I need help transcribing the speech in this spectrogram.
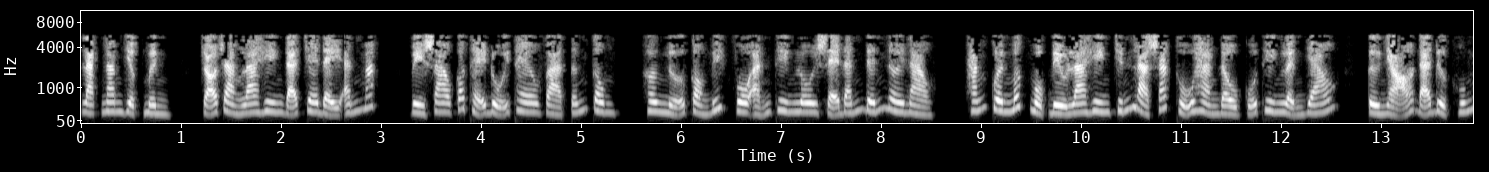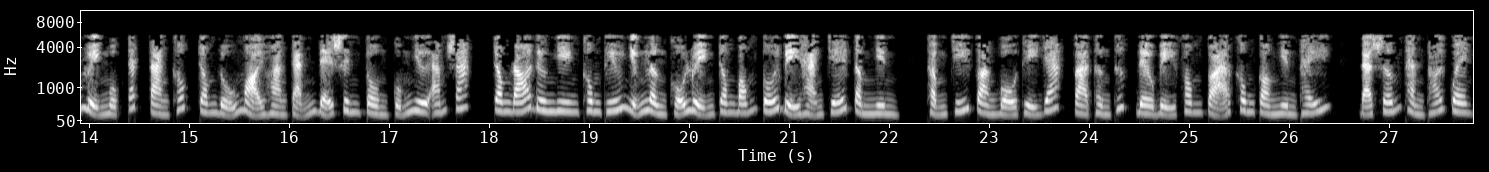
Lạc Nam giật mình, rõ ràng La Hiên đã che đậy ánh mắt, vì sao có thể đuổi theo và tấn công, hơn nữa còn biết vô ảnh thiên lôi sẽ đánh đến nơi nào. Hắn quên mất một điều La Hiên chính là sát thủ hàng đầu của thiên lệnh giáo, từ nhỏ đã được huấn luyện một cách tàn khốc trong đủ mọi hoàn cảnh để sinh tồn cũng như ám sát, trong đó đương nhiên không thiếu những lần khổ luyện trong bóng tối bị hạn chế tầm nhìn, thậm chí toàn bộ thị giác và thần thức đều bị phong tỏa không còn nhìn thấy, đã sớm thành thói quen.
